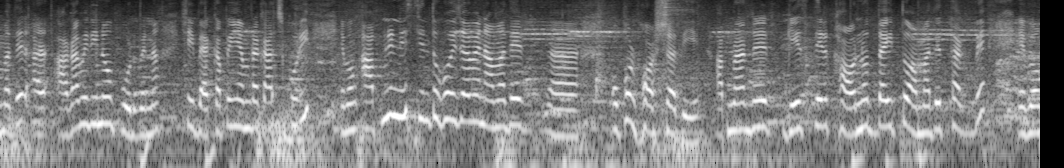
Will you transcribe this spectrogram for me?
আমাদের আর আগামী দিনেও পড়বে না, সেই ব্যাকআপেই আমরা কাজ করি এবং আপনি নিশ্চিন্ত হয়ে যাবেন আমাদের ওপর ভরসা দিয়ে। আপনাদের গেস্টদের খাওয়ানোর দায়িত্ব আমাদের থাকবে এবং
